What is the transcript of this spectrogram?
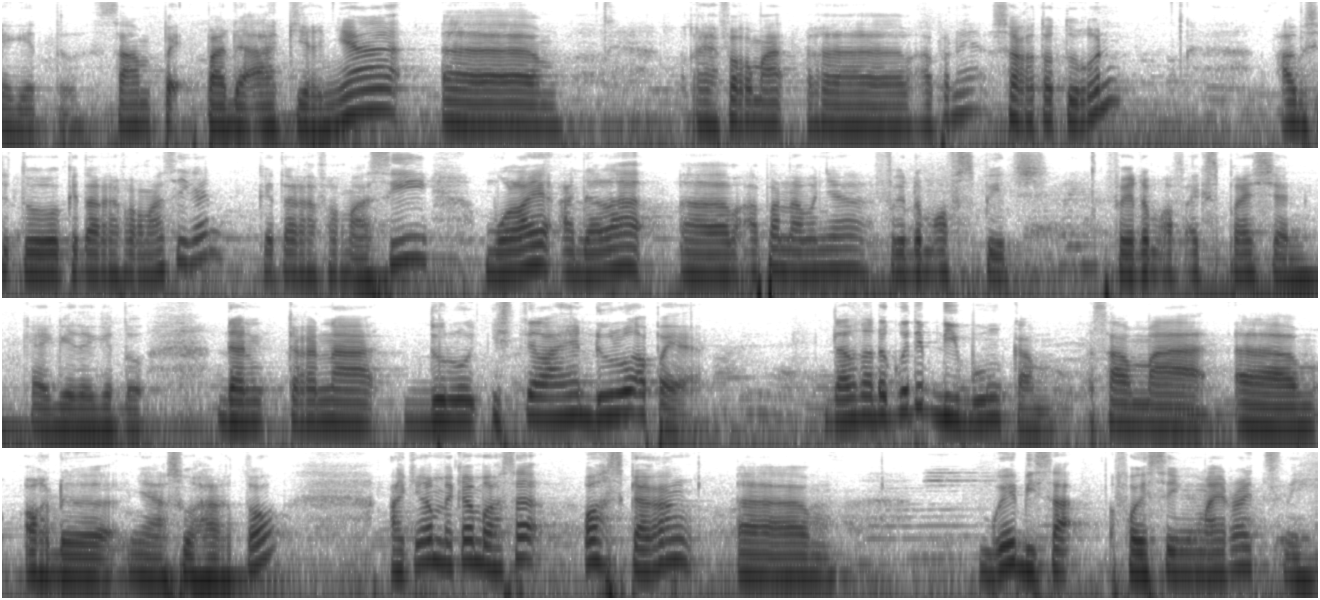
kayak gitu. Sampai pada akhirnya um, reforma uh, apa namanya Soeharto turun abis itu kita reformasi kan? Kita reformasi mulai adalah um, apa namanya freedom of speech freedom of expression kayak gitu gitu dan karena dulu istilahnya dulu apa ya? Dalam tanda kutip dibungkam sama um, ordenya Soeharto akhirnya mereka merasa oh sekarang um, gue bisa voicing my rights nih.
